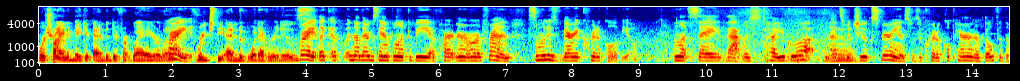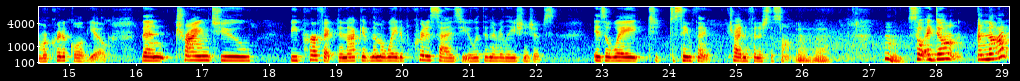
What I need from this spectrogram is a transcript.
we're trying to make it end a different way or like Right. reach the end of whatever it is Right, like a, another example, it could be a partner or a friend, someone who's very critical of you. And let's say that was how you grew up, and that's what you experienced was a critical parent, or both of them were critical of you. Then trying to be perfect and not give them a way to criticize you within the relationships is a way to the same thing, trying to finish the song. Hmm. So I don't, and not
